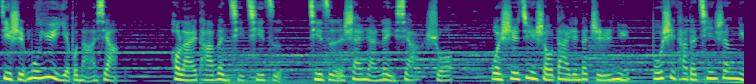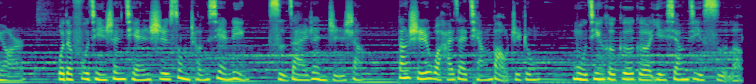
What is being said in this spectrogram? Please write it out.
即使沐浴也不拿下。后来他问起妻子，妻子潸然泪下，说：“我是郡守大人的侄女，不是他的亲生女儿。我的父亲生前是宋城县令，死在任职上。当时我还在襁褓之中，母亲和哥哥也相继死了，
